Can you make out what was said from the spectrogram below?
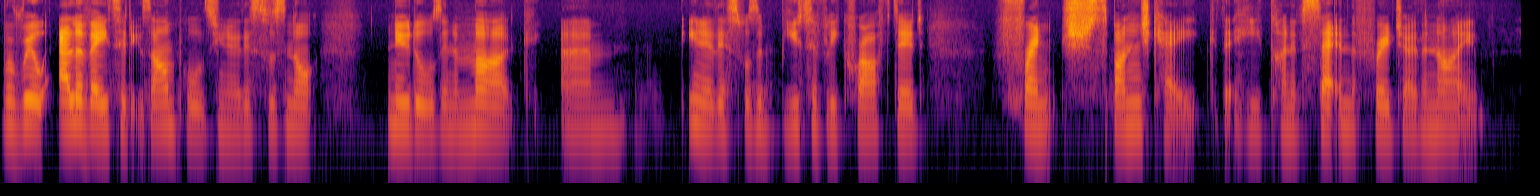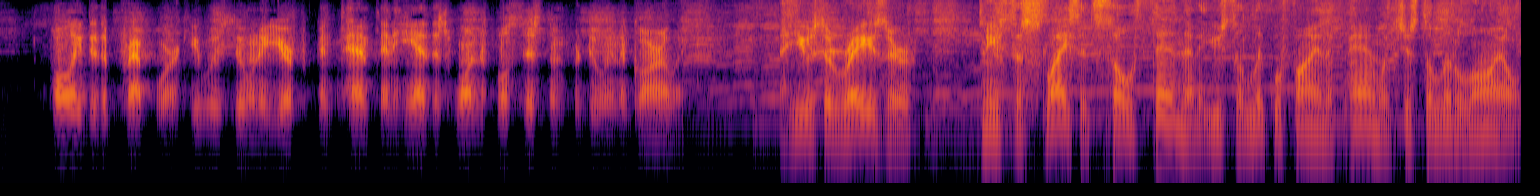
were real elevated examples. You know, this was not noodles in a mug. Um, you know, this was a beautifully crafted French sponge cake that he kind of set in the fridge overnight. Paulie did the prep work. He was doing a year for contempt, and he had this wonderful system for doing the garlic. He used a razor, and he used to slice it so thin that it used to liquefy in the pan with just a little oil.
